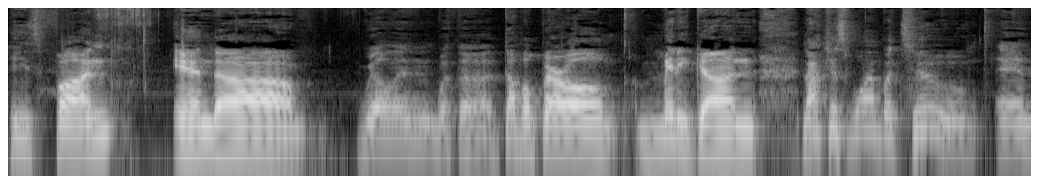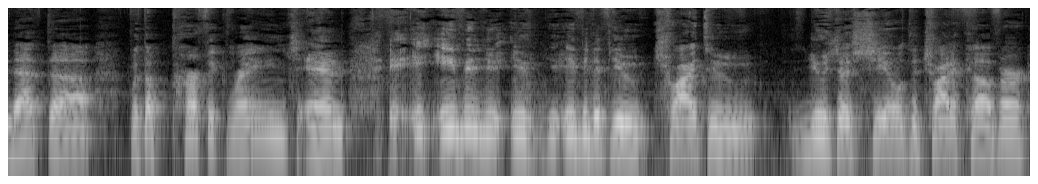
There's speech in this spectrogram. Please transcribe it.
He's fun and uh, willing with a double barrel minigun, not just one but two, and that uh, with a perfect range. And i- i- even you, you, even if you try to use your shield to try to cover,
